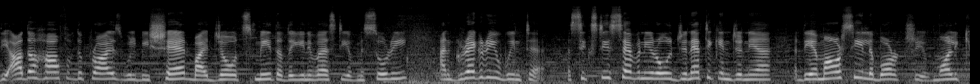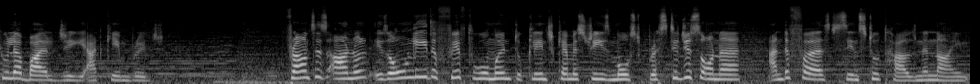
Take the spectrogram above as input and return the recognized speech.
The other half of the prize will be shared by George Smith of the University of Missouri and Gregory Winter, a 67 year old genetic engineer at the MRC Laboratory of Molecular Biology at Cambridge. Frances Arnold is only the fifth woman to clinch chemistry's most prestigious honor and the first since 2009.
